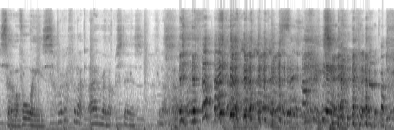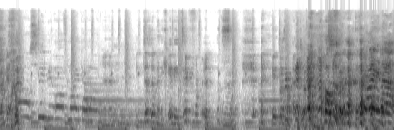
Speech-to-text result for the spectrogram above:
So I've always, what do I feel like I ran up the stairs? I feel like I'm oh, sleeping off, lie down. It doesn't make any difference. It doesn't. Crying out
